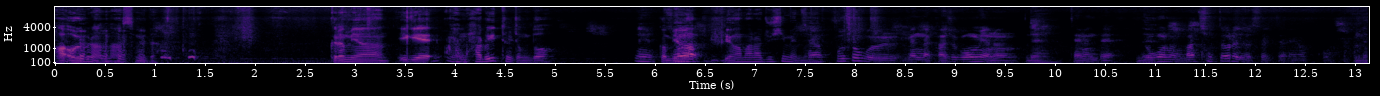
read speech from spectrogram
아, 얼굴 안 나왔습니다. 그러면 이게 한 하루 이틀 정도? 네, 그럼 제가, 명함, 명함 하나 제가 부속을 맨날 가지고 오면은 네, 되는데 네. 요거는 마침 떨어졌을 때 해갖고 네,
